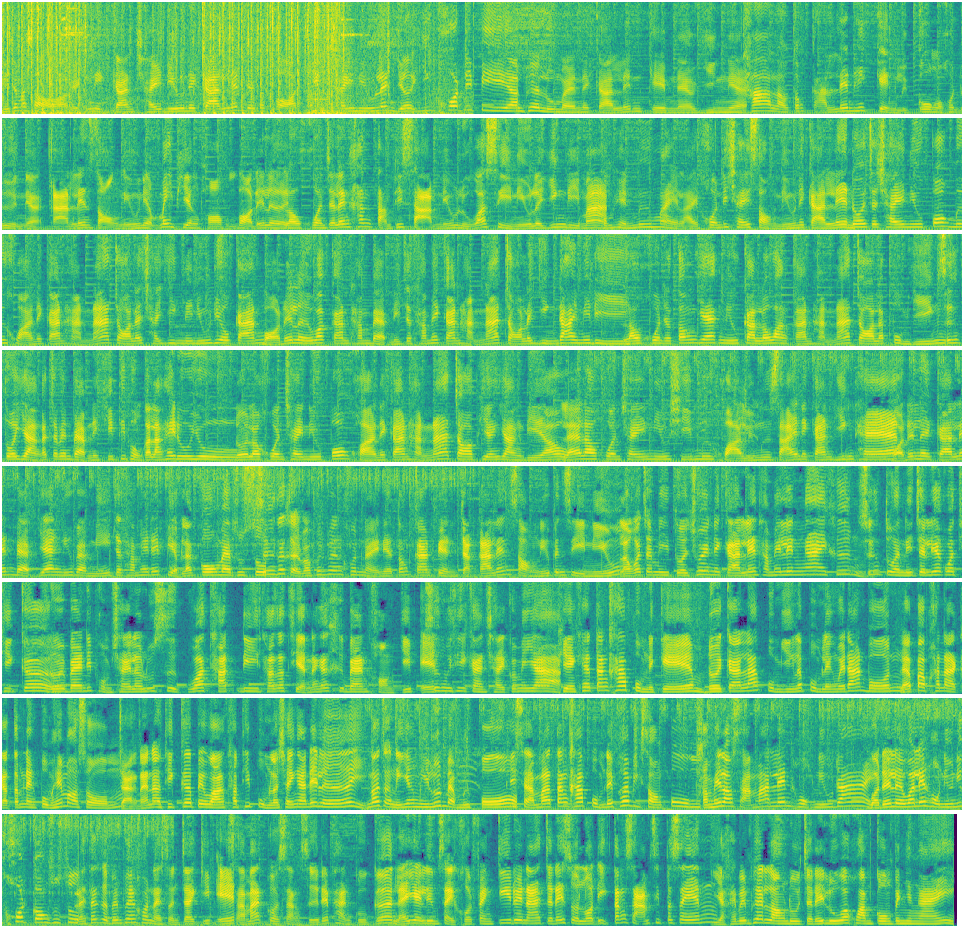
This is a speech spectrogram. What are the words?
วันนี้จะมาสอนเทคนิคการใช้นิ้วในการเล่นเดนสคอร์ดยิ่งใช้นิ้วเล่นเยอะยิ่งโคตรได้เปรียบเพื่อนๆรู้ไหมในการเล่นเกมแนวยิงเนี่ยถ้าเราต้องการเล่นให้เก่งหรือโกงกว่าคนอื่นเนี่ยการเล่น 2 นิ้วเนี่ยไม่เพียงพอผมบอกได้เลย เราควรจะเล่นขั้นต่ำที่ 3 นิ้วหรือว่า 4 นิ้วเลยยิ่งดีมากผมเห็นมือใหม่หลายคนที่ใช้ 2 นิ้วในการเล่น โดยจะใช้นิ้วโป้งมือขวาในการหันหน้าจอและใช้ยิงในนิ้วเดียวกันบอกได้เลยว่าการทำแบบนี้จะทำให้การหันหน้าจอและยิงได้ไม่ดี เราควรจะต้องแยกนิ้วกันระหว่างการหันหน้าจอและปุ่มยิง ซึ่งตัวอย่างก็จะเป็นแบบในคลิปที่ผมกำลังให้ดูอยู่ โดยเราควรใช้นิ้วโป้งขวาในการหันหน้าจอเพียงอย่างเดียว และเราควรใช้นิ้วชี้มือขวาหรือมือซ้ายในการยิงแทนบอกได้เลยการเล่นแบบแยกนิ้วแบบนี้จะทำให้ได้เปรียบและโกงแบบสุดๆซึ่งถ้าเกิดว่าเพื่อนๆคนไหนเนี่ยต้องการเปลี่ยนจากการเล่น 2 นิ้วเป็น 4 นิ้ว เราก็จะมีตัวช่วยในการเล่นทำให้เล่นง่ายขึ้น ซึ่งตัวนี้จะเรียกว่าทิกเกอร์โดยแบรนด์ที่ผมใช้แล้วรู้สึกว่าทัดดีทัดเสถียรนั่นก็คือแบรนด์ของ Gift X ซึ่งวิธีการใช้ก็ไม่ยากเพียงแค่ตั้งค่าปุ่มในเกม โดยการลากปุ่มยิงและปุ่มเล็งไว้ด้านบน แล้วปรับขนาดกับตำแหน่งปุ่มให้เหมาะสม จากนั้นเอาทิกเกอร์ไปวางทับที่ปุ่มแล้วใช้งานได้เลย นอกจากนี้ยังมีรุ่นแบบมือโปรที่สามารถตั้งค่าปุ่มได้เพิ่มอีก 2 ปุ่มทำให้เราสามารถเล่น 6 นิ้วได้ บอกได้เลยว่าเล่น 6 นิ้วนี่โคตรโกงสุดๆ และถ้าเกิดเพื่อนๆคนไหนสนใจกิฟต์เอสามารถกดสั่งซื้อได้ผ่าน Google และอย่าลืมใส่โค้ดแฟงกี้ด้วยนะ จะได้ส่วนลดอีกตั้ง 30%อยากให้เพื่อนๆลองดูจะได้รู้ว่าความโกงเป็นยังไง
